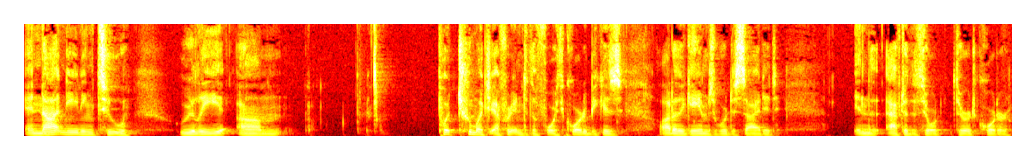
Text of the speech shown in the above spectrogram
and not needing to really um, put too much effort into the fourth quarter because a lot of the games were decided in the, after the third, third quarter.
